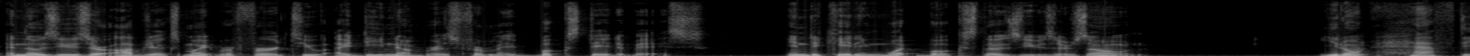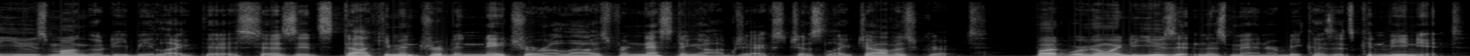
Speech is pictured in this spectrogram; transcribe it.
and those user objects might refer to ID numbers from a books database, indicating what books those users own. You don't have to use MongoDB like this, as its document-driven nature allows for nesting objects just like JavaScript, but we're going to use it in this manner because it's convenient.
